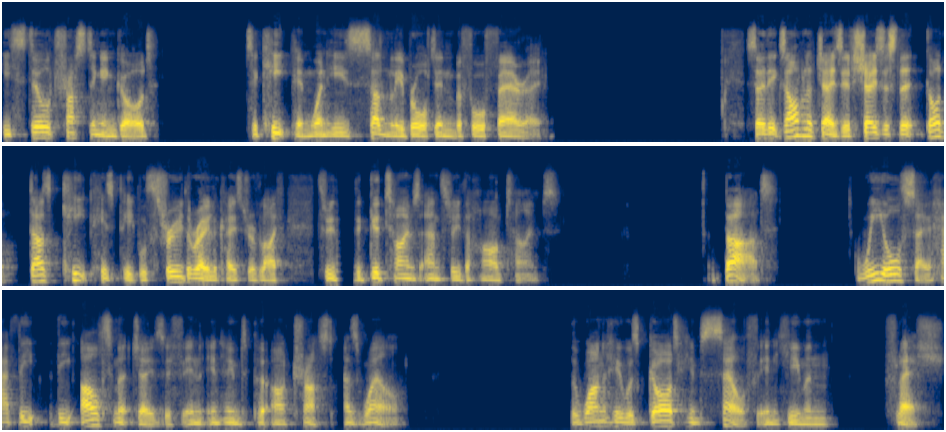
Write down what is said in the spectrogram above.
he's still trusting in God to keep him when he's suddenly brought in before Pharaoh. So the example of Joseph shows us that God does keep his people through the roller coaster of life, through the good times and through the hard times. But we also have the, the ultimate Joseph in, in whom to put our trust as well. The one who was God himself in human flesh,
